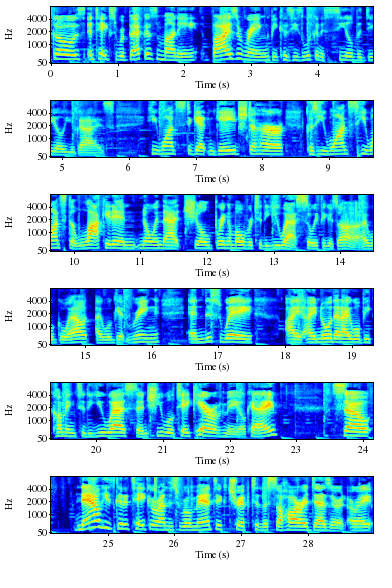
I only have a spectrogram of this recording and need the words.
goes and takes Rebecca's money, buys a ring because he's looking to seal the deal, you guys. He wants to get engaged to her because he wants he wants to lock it in, knowing that she'll bring him over to the U.S. So he figures, ah, I will go out, I will get ring, and this way, I I know that I will be coming to the U.S. and she will take care of me. Okay, so now he's going to take her on this romantic trip to the Sahara Desert. All right,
